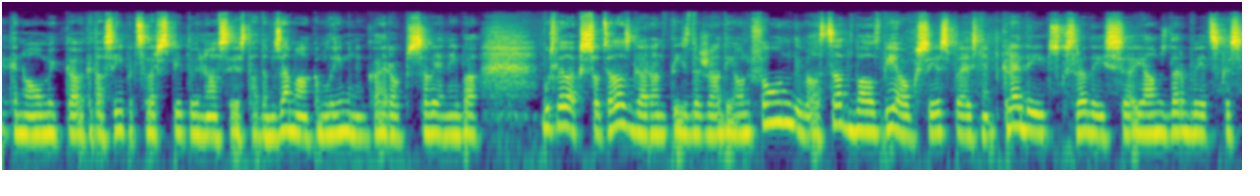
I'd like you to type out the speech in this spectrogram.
ekonomika, ka tās īpatsvars pietuvināsies tādam zemākam līmenim kā Eiropas Savienībā. Būs lielākas sociālās garantijas, dažādi jauni fondi, valsts atbalsts, pieaugusi iespējas ņemt kredītus, kas radīs jaunas darbvietas, kas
